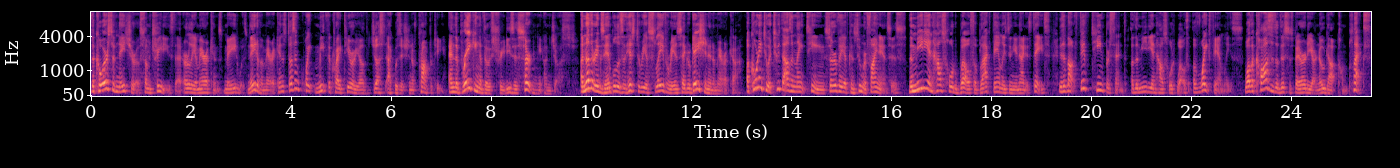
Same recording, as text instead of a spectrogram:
the coercive nature of some treaties that early Americans made with Native Americans doesn't quite meet the criteria of just acquisition of property, and the breaking of those treaties is certainly unjust. Another example is the history of slavery and segregation in America. According to a 2019 survey of consumer finances, the median household wealth of black families in the United States is about 15% of the median household wealth of white families. While the causes of this disparity are no doubt complex,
